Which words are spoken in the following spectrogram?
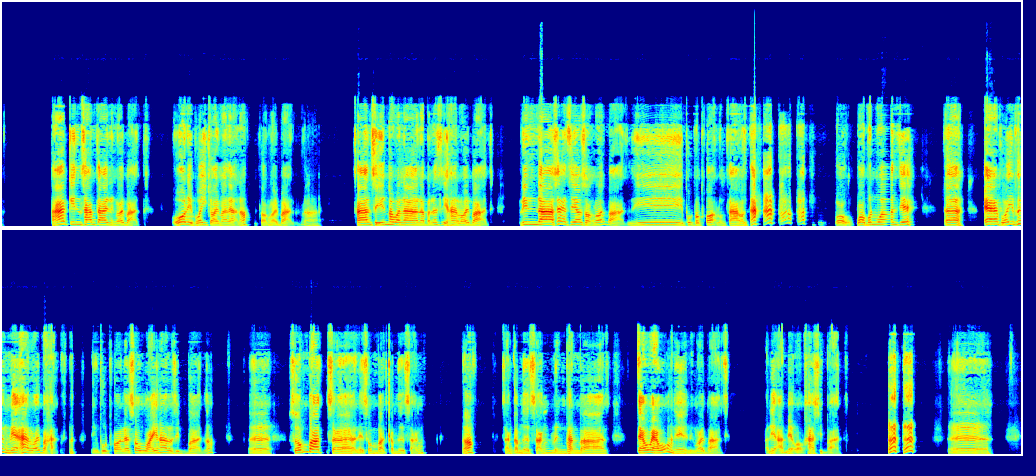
หากินซามตายหนึ่งร้อยบาท โอ้นี่ผัวอีจอยมาแล้วเนาะสองร้อยบาทนะทานศีลภาวนานะปันสีห้าร้อยบาท ลินดาแท้เซียวสองร้อยบาท นี่พูดเพราะๆหลวงตาว่าว้าวว้าวมวนๆสิเออแอร์ผัวอีพึ่งเนี่ยห้าร้อยบาท นี่พูดพอแล้วสวัยห้าสิบบาทเนาะ สมบัติเนี่ยสมบัติกำเนิดสังเนาะสังกำเนิดสังหนึ่งพันบาท แต๋วแหววนี่หนึ่งร้อยบาท อันนี้อ่านไม่ออกห้าสิบบาท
